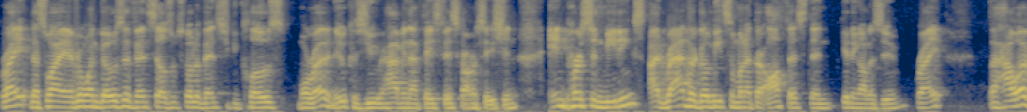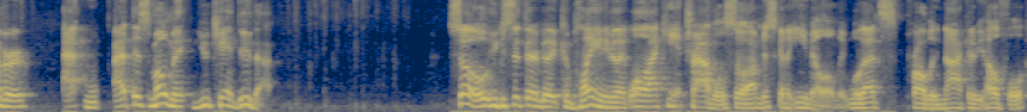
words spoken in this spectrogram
right? That's why everyone goes to events, sales reps go to events. You can close more revenue because you're having that face to face conversation. In person meetings, I'd rather go meet someone at their office than getting on a Zoom, right? But however, at, at this moment, you can't do that. So you can sit there and be like, complain and be like, well, I can't travel, so I'm just going to email only. Well, that's probably not going to be helpful.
